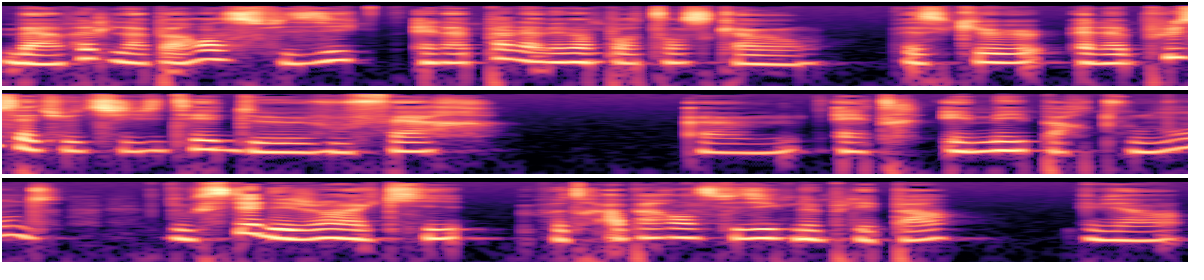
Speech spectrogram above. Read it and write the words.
ben en fait l'apparence physique, elle n'a pas la même importance qu'avant. Parce qu'elle a plus cette utilité de vous faire euh, être aimé par tout le monde. Donc s'il y a des gens à qui votre apparence physique ne plaît pas, eh bien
